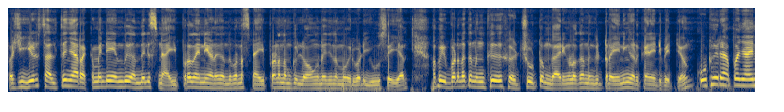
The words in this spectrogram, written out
പക്ഷേ ഈ ഒരു സ്ഥലത്ത് ഞാൻ റെക്കമെൻഡ് ചെയ്യുന്നത് എന്തെങ്കിലും സ്നൈപ്പർ തന്നെയാണ്. എന്ന് പറഞ്ഞാൽ സ്നൈപ്പറാണ് നമുക്ക് ലോങ് റേഞ്ച് നമ്മൾ ഒരുപാട് യൂസ് ചെയ്യാം. അപ്പോൾ ഇവിടെ നിന്നൊക്കെ നിങ്ങൾക്ക് ഹെഡ് ഷൂട്ടും കാര്യങ്ങളൊക്കെ നിങ്ങൾക്ക് ട്രെയിനിങ് എടുക്കാനായിട്ട് പറ്റും. കൂട്ടുകാരെ അപ്പോൾ ഞാൻ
